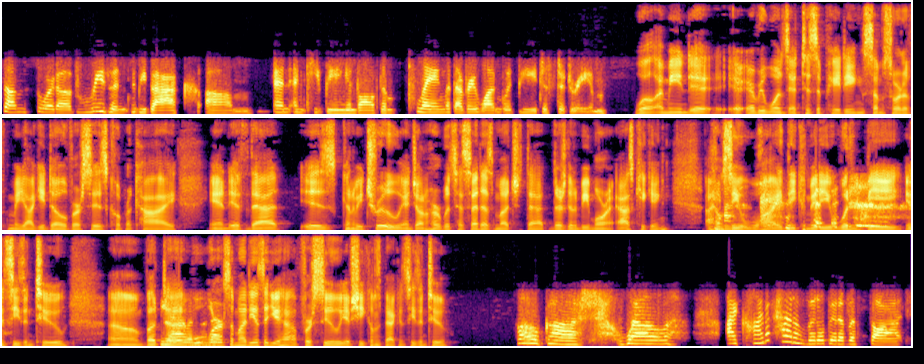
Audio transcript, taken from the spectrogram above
some sort of reason to be back um, and, and keep being involved and playing with everyone would be just a dream. Well, I mean, it, everyone's anticipating some sort of Miyagi Do versus Cobra Kai. And if that is going to be true, and Jon Hurwitz has said as much that there's going to be more ass kicking. I don't see why the committee wouldn't be in season two. Uh, but yeah, uh, what are some ideas that you have for Sue if she comes back in season two? Oh gosh, well, I kind of had a little bit of a thought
